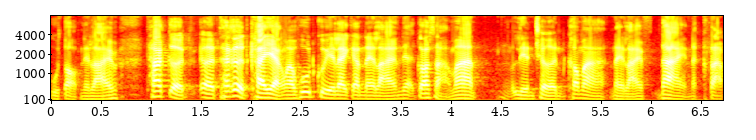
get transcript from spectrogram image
กูตอบในไลฟ์ถ้าเกิดเออถ้าเกิดใครอยากมาพูดคุยอะไรกันในไลฟ์เนี่ยก็สามารถเรียนเชิญเข้ามาในไลฟ์ได้นะครับ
